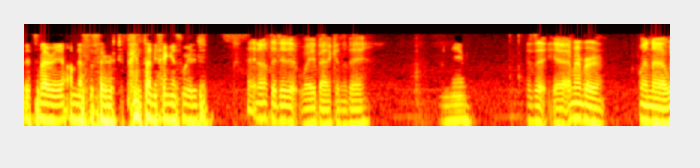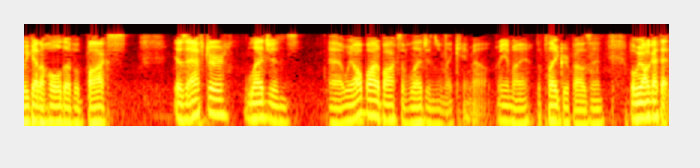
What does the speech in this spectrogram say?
it's very unnecessary to print anything in Swedish. I don't know if they did it way back in the day. Yeah. Is it? Yeah, I remember when uh, we got a hold of a box. It was after Legends. Uh, we all bought a box of Legends when they came out. Me and my the play group I was in, but we all got that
